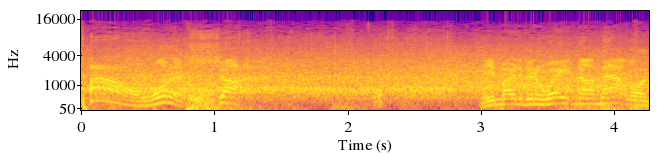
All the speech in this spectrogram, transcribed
Pow, what a shot. He might have been waiting on that one.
